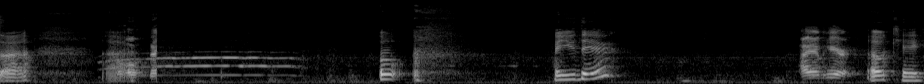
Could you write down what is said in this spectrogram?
uh, oh, oh. Are you there? I am here. okay.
